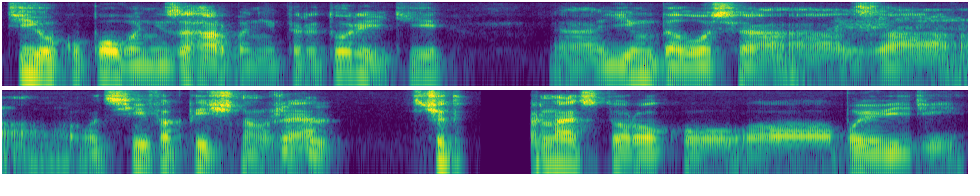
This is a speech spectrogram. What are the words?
ті окуповані загарбані території, які е, їм вдалося е, за оці фактично вже з 2014 року бойові дії.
